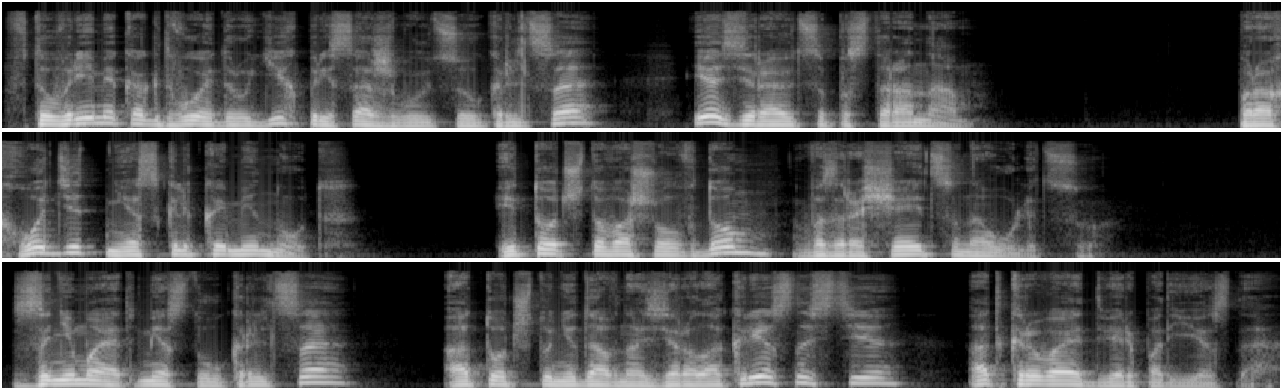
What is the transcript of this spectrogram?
в то время как двое других присаживаются у крыльца и озираются по сторонам. Проходит несколько минут и тот, что вошел в дом, возвращается на улицу. Занимает место у крыльца, а тот, что недавно озирал окрестности, открывает дверь подъезда.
